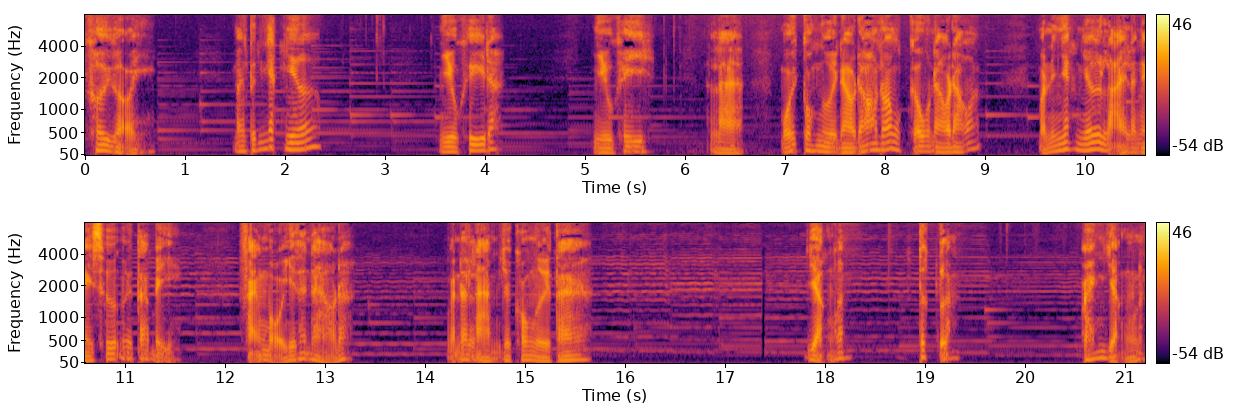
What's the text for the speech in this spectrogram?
khơi gợi, mang tính nhắc nhớ. Nhiều khi đó, nhiều khi là mỗi con người nào đó nói một câu nào đó mà nó nhắc nhớ lại là ngày xưa người ta bị phản bội như thế nào đó và nó làm cho con người ta giận lắm, tức lắm, oán giận lắm.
